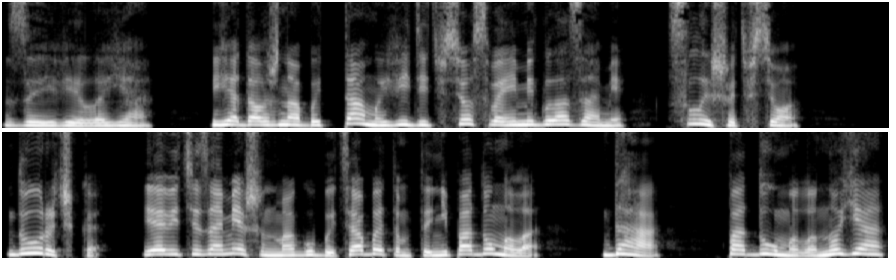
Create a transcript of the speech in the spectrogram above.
заявила я. Я должна быть там и видеть все своими глазами, слышать все. Дурочка, я ведь и замешан могу быть, об этом ты не подумала? Да, подумала, но я...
